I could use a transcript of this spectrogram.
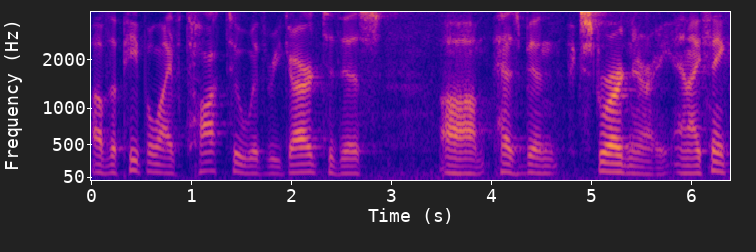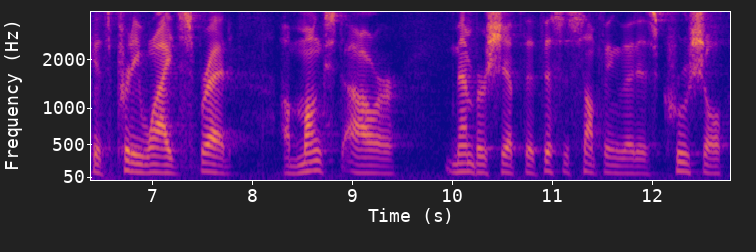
of the people I've talked to with regard to this um, has been extraordinary. And I think it's pretty widespread amongst our membership that this is something that is crucial.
